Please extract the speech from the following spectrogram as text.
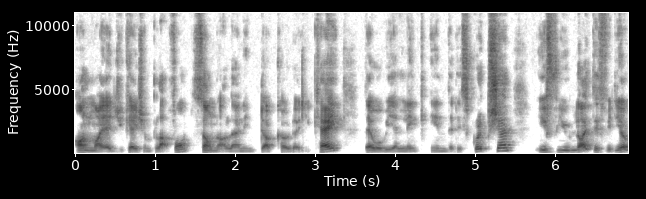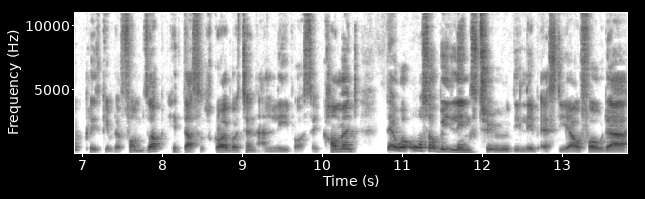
on my education platform, sonarlearning.co.uk. There will be a link in the description. If you like this video, please give it a thumbs up, hit that subscribe button and leave us a comment. There will also be links to the libsdl folder,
